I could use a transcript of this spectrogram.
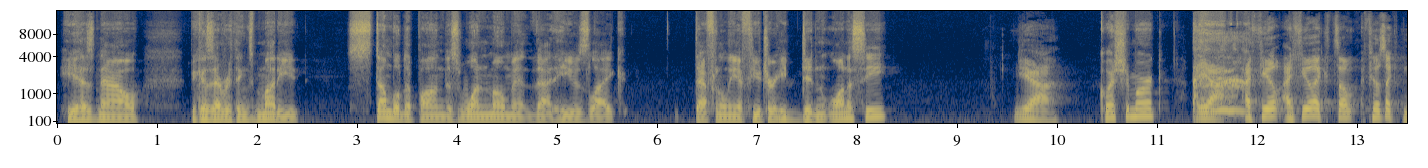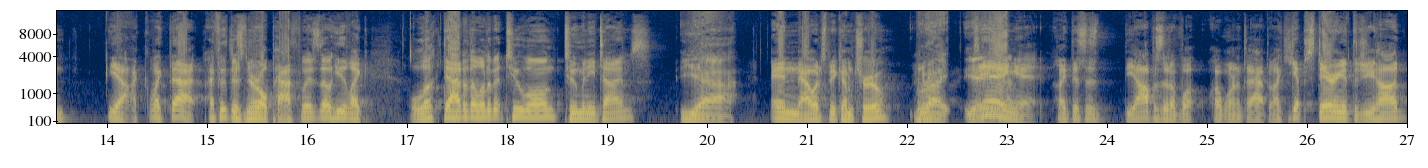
he has now, because everything's muddied, stumbled upon this one moment that he was like, definitely a future he didn't want to see Yeah. question mark yeah, I feel I feel like it's it feels like yeah, like that. I think there's neural pathways though. He like looked at it a little bit too long, too many times, yeah and now it's become true. Right yeah Dang yeah. it! Like this is the opposite of what I wanted to happen. Like he kept staring at the jihad,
